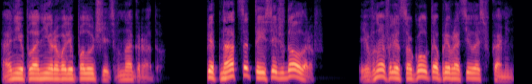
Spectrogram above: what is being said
Они планировали получить в награду. «Пятнадцать тысяч долларов!» И вновь лицо Голта превратилось в камень.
